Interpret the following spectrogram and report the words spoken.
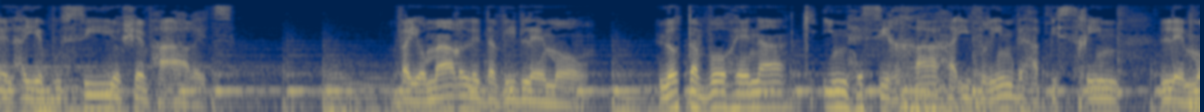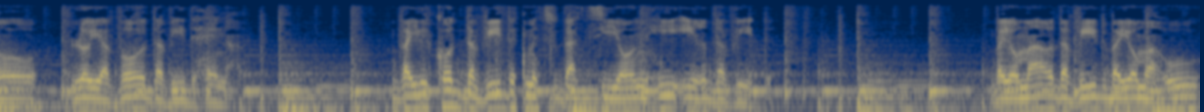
אל היבוסי יושב הארץ. ויאמר לדוד לאמור, לא תבוא הנה, כי אם הסירך העברים והפסחים, לאמור, לא יבוא דוד הנה. וילכוד דוד את מצודת ציון, היא עיר דוד. ויאמר דוד ביום ההוא,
